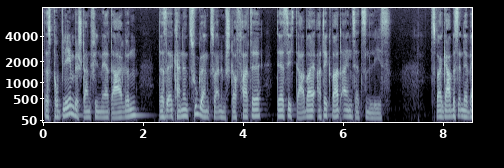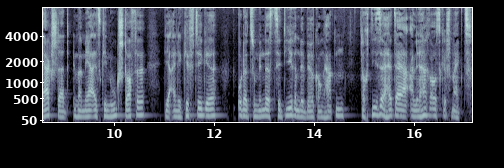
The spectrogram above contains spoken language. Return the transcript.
Das Problem bestand vielmehr darin, dass er keinen Zugang zu einem Stoff hatte, der sich dabei adäquat einsetzen ließ. Zwar gab es in der Werkstatt immer mehr als genug Stoffe, die eine giftige oder zumindest sedierende Wirkung hatten, doch diese hätte er alle herausgeschmeckt.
